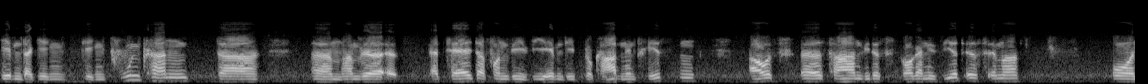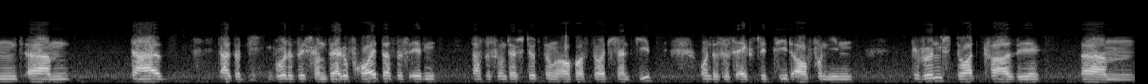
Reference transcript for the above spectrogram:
eben dagegen gegen tun kann. Da ähm, haben wir äh, erzählt davon, wie, wie eben die Blockaden in Dresden aussahen, wie das organisiert ist immer. Und ähm, da also wurde sich schon sehr gefreut, dass es eben, dass es Unterstützung auch aus Deutschland gibt und es ist explizit auch von ihnen gewünscht, dort quasi ähm,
